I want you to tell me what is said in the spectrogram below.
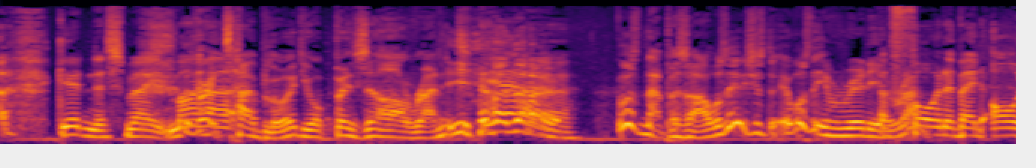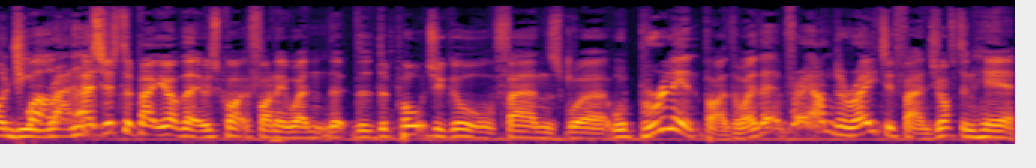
Goodness mate. My, Very uh, tabloid, your bizarre rant. Yeah, I know. It wasn't that bizarre, was it? It, was just, it wasn't even really a, a rant. in a bed orgy Well, rant. uh, just to back you up there, it was quite funny when the, the, the Portugal fans were, were brilliant, by the way. They're very underrated fans. You often hear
